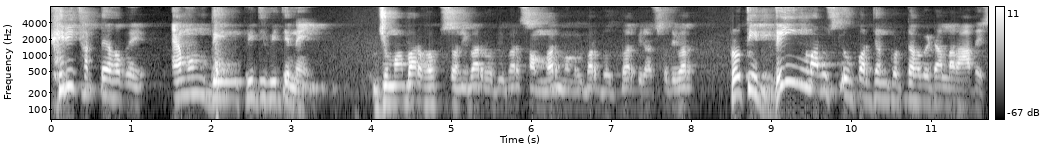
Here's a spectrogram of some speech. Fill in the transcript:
ফ্রি থাকতে হবে, এমন দিন পৃথিবীতে নেই। জুমাবার হোক, শনিবার, রবিবার, সোমবার, মঙ্গলবার, বুধবার, বৃহস্পতিবার, প্রতিদিন মানুষকে উপার্জন করতে হবে, এটা আল্লাহর আদেশ।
